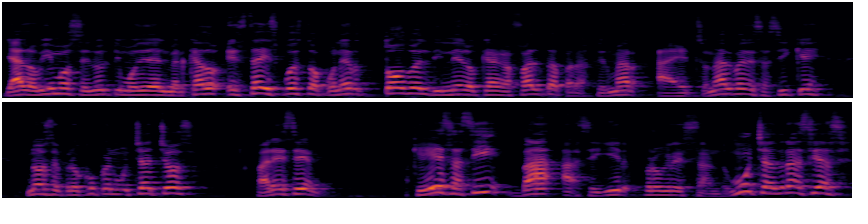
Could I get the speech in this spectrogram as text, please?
ya lo vimos el último día del mercado, está dispuesto a poner todo el dinero que haga falta para firmar a Edson Álvarez. Así que no se preocupen muchachos, parece que es así, va a seguir progresando. Muchas gracias.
